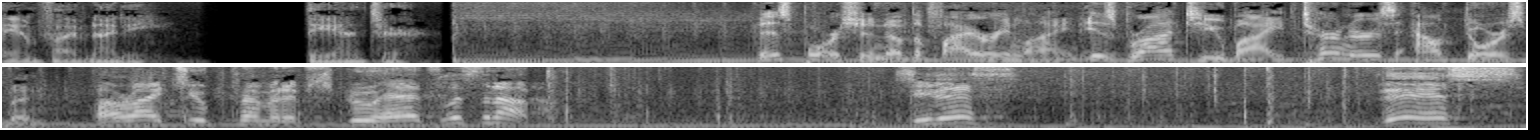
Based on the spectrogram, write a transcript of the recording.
AM 590. The answer. This portion of the firing line is brought to you by Turner's Outdoorsman. All right, you primitive screwheads, listen up. See this? This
